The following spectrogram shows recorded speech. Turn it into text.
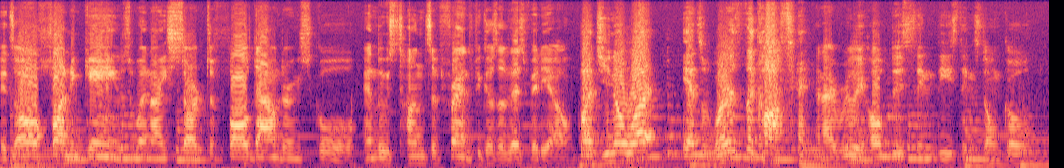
It's all fun and games when I start to fall down during school and lose tons of friends because of this video. But you know what? It's worth the content. And I really hope these thing these things don't go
